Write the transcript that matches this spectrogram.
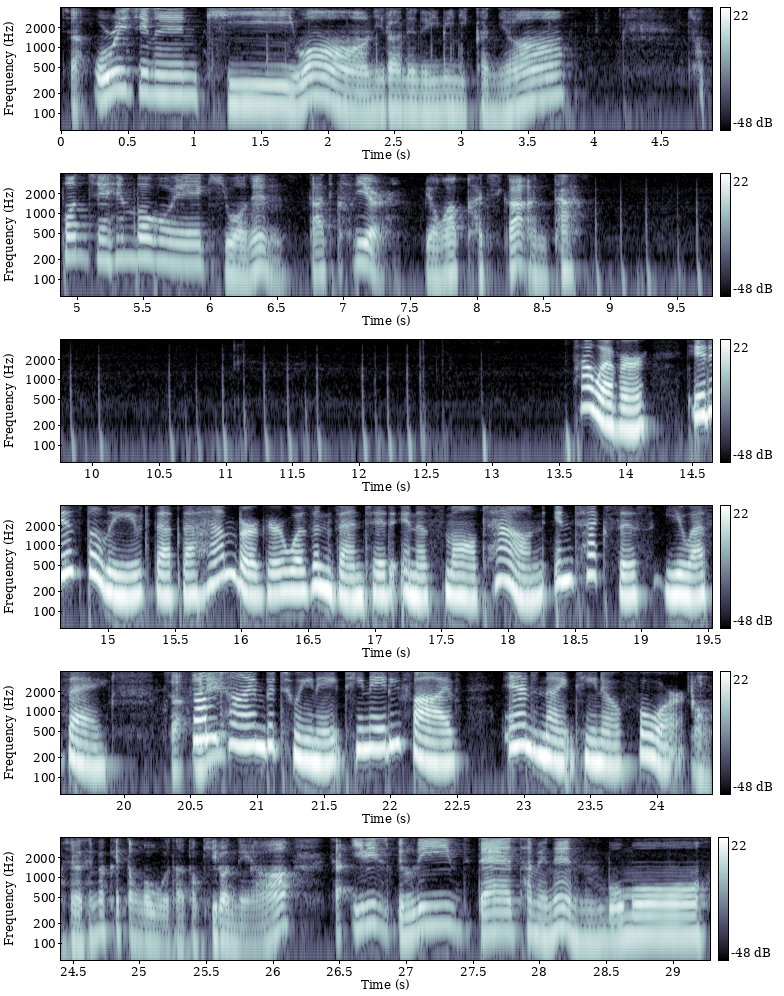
자, 오리진은 기원이라는 의미니까요. 첫 번째 햄버거의 기원은 not clear, 명확하지가 않다. However, it is believed that the hamburger was invented in a small town in Texas, USA, 자, sometime between 1885 and 1904. 어, 제가 생각했던 것보다 더 길었네요. 자, it is believed that 하면은 뭐뭐라고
